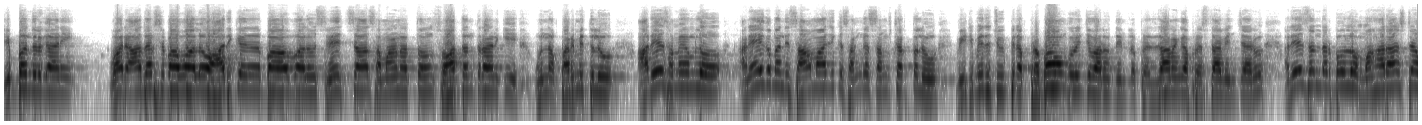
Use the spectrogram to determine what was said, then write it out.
ఇబ్బందులు కానీ వారి ఆదర్శ భావాలు ఆధిక భావాలు స్వేచ్ఛ సమానత్వం స్వాతంత్రానికి ఉన్న పరిమితులు. అదే సమయంలో అనేక మంది సామాజిక సంఘ సంస్కర్తలు వీటి మీద చూపిన ప్రభావం గురించి వారు దీంట్లో ప్రధానంగా ప్రస్తావించారు. అదే సందర్భంలో మహారాష్ట్ర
